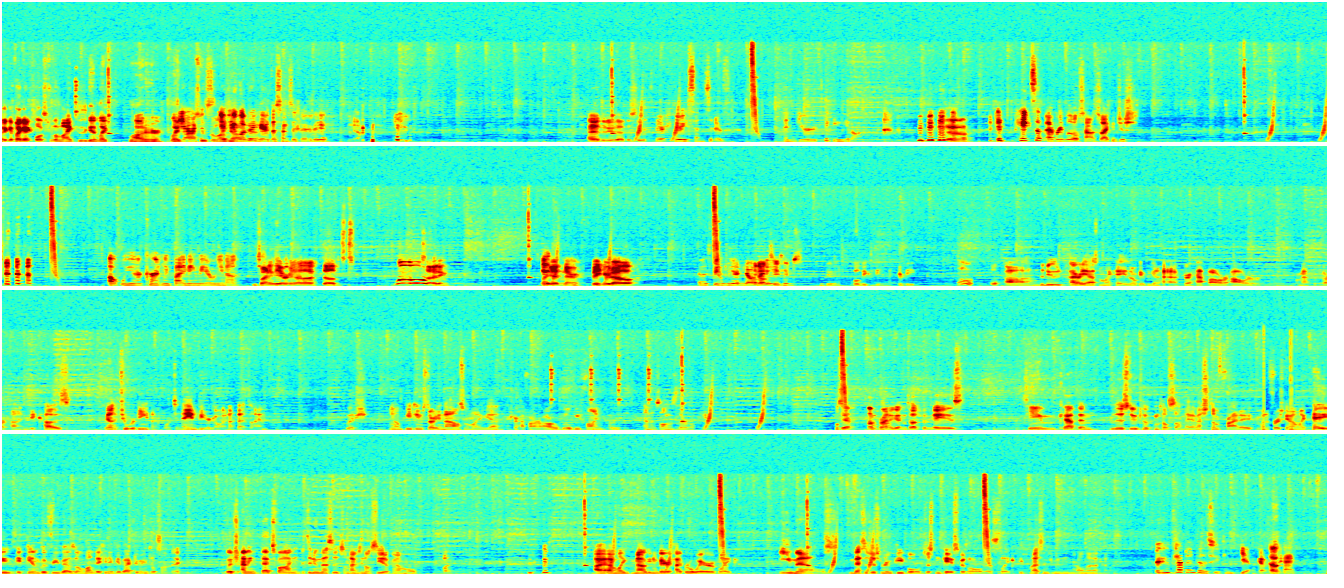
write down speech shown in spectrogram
Like if I get close to the mic, does it get like louder? Like yeah, super loud? if you Yeah, look right yeah. here, the sensitivity. I had to do that Yeah. It picks up every little sound, so I could just. oh, we are currently finding the arena. Finding the arena, dubs. Woo! Exciting. We're It- getting there. Figured out. It was because we had You know, nobody. C teams competing. We'll be competing after B. Oh. Cool. Um, the dude, I already asked him like, hey, is it okay if we get a ha- after a half hour, hour from after start time because we only have two working Ethernet you know, B team's starting now, so I'm like, yeah, extra half hour, hour will be fine for them as long as they're okay. We'll. Yeah, I'm trying to get in touch with A's team captain. This dude took until Sunday. I messaged him Friday when it first came out. I'm like, hey, 8 p.m. good for you guys on Monday. He didn't get back to me until Sunday. Which, I mean, that's fine. It's a new message. Sometimes you don't see it if you're on mobile. But I, I'm like now getting very hyper aware of like emails, messages from new people, just in case because all this like people message me and all that. Are you captain for the C team? Yeah, Captain. Okay.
